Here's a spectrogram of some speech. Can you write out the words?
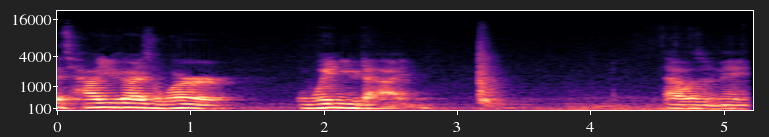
it's how you guys were when you died. That wasn't me.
